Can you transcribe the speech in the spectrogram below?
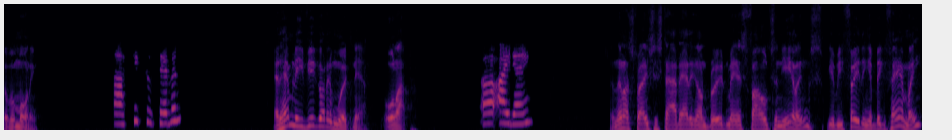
of a morning? Uh, six or seven, And how many have you got in work now, all up? uh, 18. And then I suppose you start adding on broodmares, foals, and yearlings. You'll be feeding a big family.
